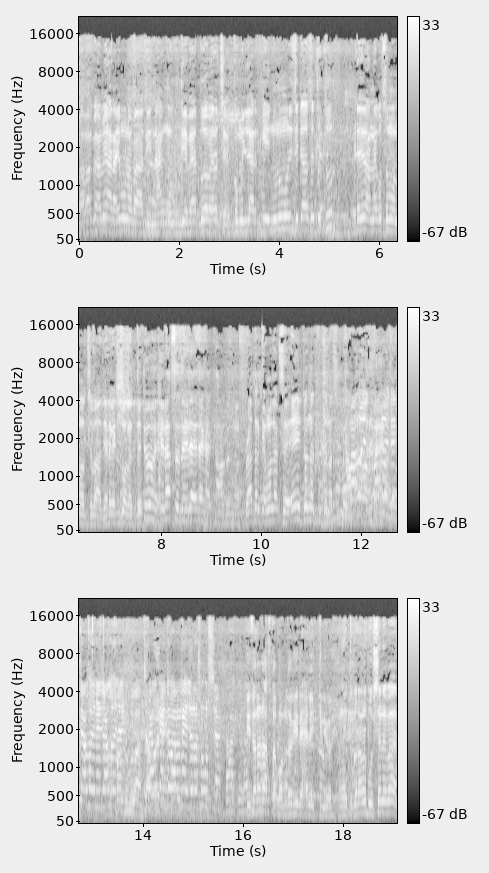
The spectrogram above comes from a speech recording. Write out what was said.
বাবাকে আমি আড়াই মনে বাদি নাক মুখ দিয়ে বের দোয়া বেরোচ্ছে কুমিল্লার এই নুনুমরিচ যেটা আছে তুতুর এটা দিয়ে রান্না করছে মনে হচ্ছে বাদি এটা একটু জলের দে তো এরা আছে এরা এরা খাওয়ার জন্য। ব্রাদার কেমন লাগছে? এই জন্য ভালো হয়েছে, ভালো জাল হয় না, জাল হয় না। ফালতু বলা। জাল খাইতে পারে না, সমস্যা। পিছনের রাস্তা বন্ধ কি দেখালে কিনে করে? এই তুই আমরা বুঝছেন এবার।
